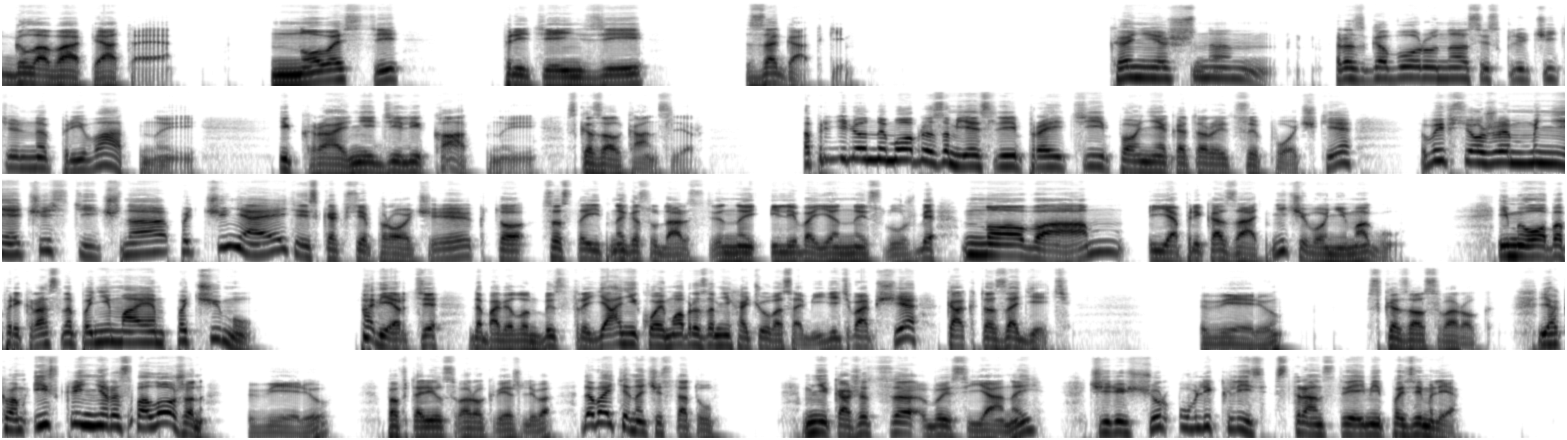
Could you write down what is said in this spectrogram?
Глава пятая. Новости, претензии, загадки. Конечно, разговор у нас исключительно приватный и крайне деликатный, сказал канцлер. Определенным образом, если пройти по некоторой цепочке, вы все же мне частично подчиняетесь, как все прочие, кто состоит на государственной или военной службе, но вам я приказать ничего не могу. И мы оба прекрасно понимаем, почему. Поверьте, — добавил он быстро, — я никоим образом не хочу вас обидеть, вообще как-то задеть. Верю, — сказал Сварог. Я к вам искренне расположен. Верю, повторил Сварог вежливо. «Давайте на чистоту. Мне кажется, вы с Яной чересчур увлеклись странствиями по земле.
